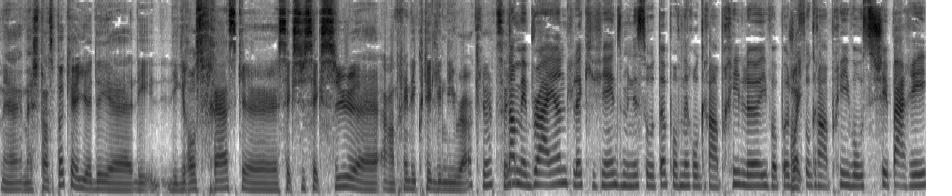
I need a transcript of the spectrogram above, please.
mais, mais je pense pas qu'il y a des, euh, des, des grosses frasques euh, sexu-sexu euh, en train d'écouter de l'indie rock, là. Non, mais Bryant, là, qui vient du Minnesota pour venir au Grand Prix, là, il va pas juste Oui. au Grand Prix, il va aussi chez Paris,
